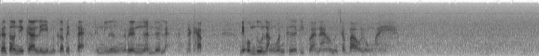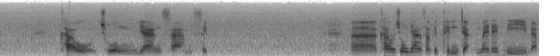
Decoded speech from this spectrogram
ก็ตอนนี้กาลีมันก็ไปแตะถึงเรื่องเรือนเงินด้วยแหละนะครับ เดี๋ยวผมดูหลังวันเกิดดีกว่านะว่ามันจะเบาลงไหมเข้าช่วงย่าง 30 เข้าช่วงย่าง 30 ถึงจะไม่ได้ดีแบบ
